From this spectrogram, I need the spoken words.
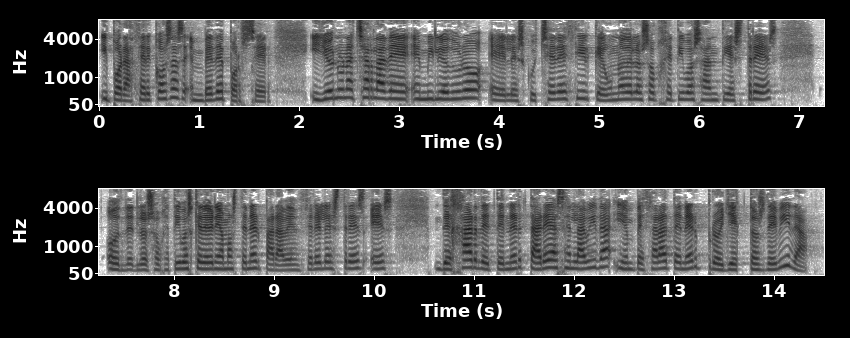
y por hacer cosas en vez de por ser. Y yo en una charla de Emilio Duro eh, le escuché decir que uno de los objetivos antiestrés o de los objetivos que deberíamos tener para vencer el estrés es dejar de tener tareas en la vida y empezar a tener proyectos de vida.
